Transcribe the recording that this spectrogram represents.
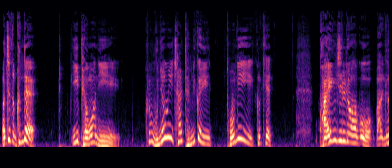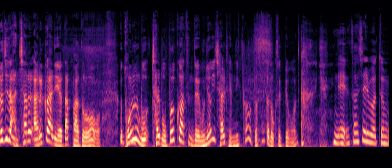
어쨌든 근데 이 병원이 그럼 운영이 잘 됩니까? 이 돈이 그렇게 과잉 진료하고 막 이러지는 않지 않을 거 아니에요. 딱 봐도 그 돈을 뭐잘 못 벌 것 같은데 운영이 잘 됩니까? 어떻습니까? 녹색병원? 네, 사실 뭐 좀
